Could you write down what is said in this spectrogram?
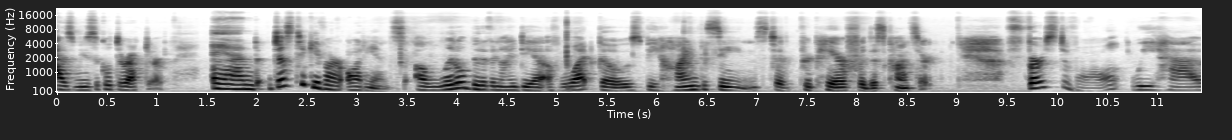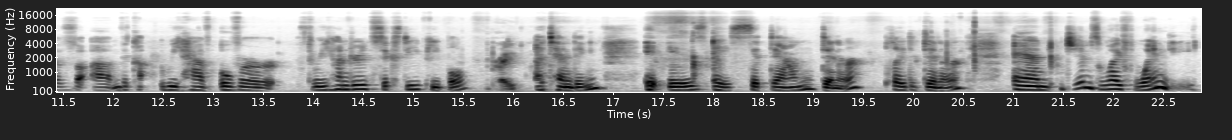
as musical director. And just to give our audience a little bit of an idea of what goes behind the scenes to prepare for this concert. First of all, we have um, the we have over 360 people right. attending. It is a sit down dinner, plated dinner, and Jim's wife Wendy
